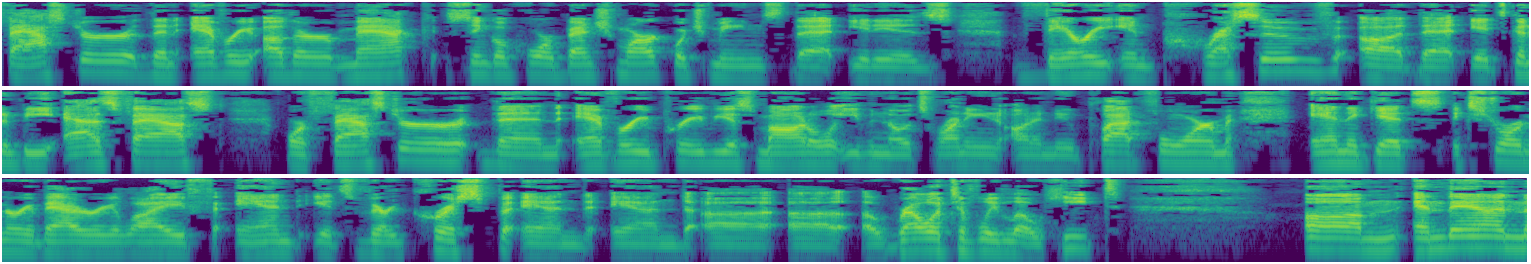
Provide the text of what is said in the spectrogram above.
faster than every other Mac single core benchmark, which means that it is very impressive uh, that it's going to be as fast or faster than every previous model, even though it's running on a new platform, and it gets extraordinary battery life, and it's very crisp and and uh, uh, a relatively low heat. Um, and then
